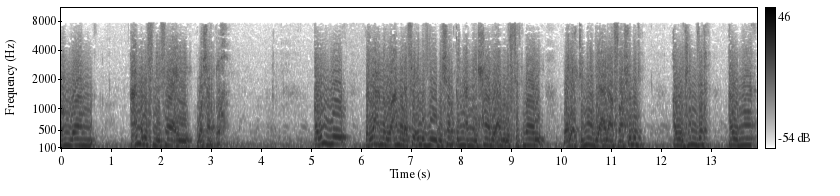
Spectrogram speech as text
عنوان عمل اسم الفاعل وشرطه. قوله ويعمل عمل فعله بشرط معنى الحال أو الاستقبال والاعتماد على صاحبه أو الهمزة أو ما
